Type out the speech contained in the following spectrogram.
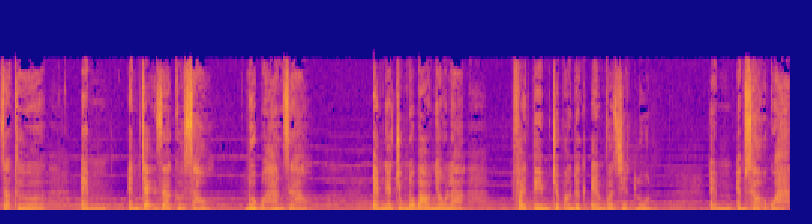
Dạ thưa Em em chạy ra cửa sau Núp ở hàng rào. Em nghe chúng nó bảo nhau là Phải tìm cho bằng được em và giết luôn. Em em sợ quá.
